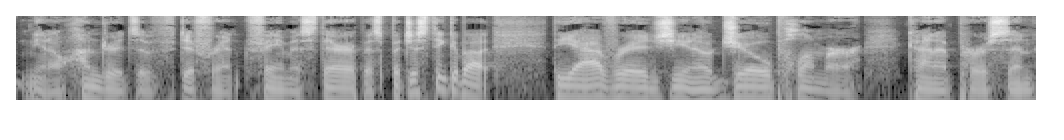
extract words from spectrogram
you know, hundreds of different famous therapists, but just think about the average, you know, Joe Plumber kind of person.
